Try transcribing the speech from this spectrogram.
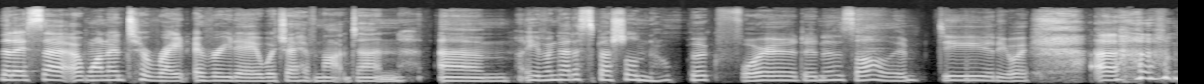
that I set. I wanted to write every day, which I have not done. Um, I even got a special notebook for it, and it's all empty anyway. Um,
